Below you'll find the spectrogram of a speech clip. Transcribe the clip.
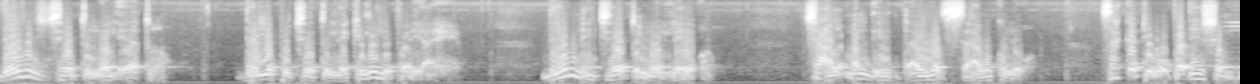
దేవుని చేతుల్లో లేదు. దయ్యపు చేతుల్లోకి వెళ్ళిపోయాయి దేవుని చేతుల్లో లేవు. చాలామంది దైవ సేవకులు చక్కటి ఉపదేశం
